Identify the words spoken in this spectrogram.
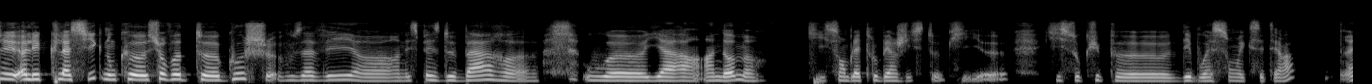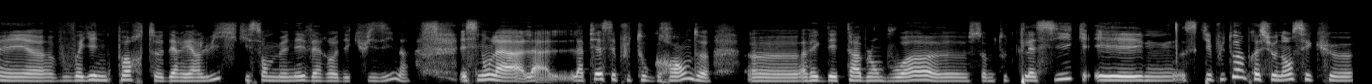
elle est classique. Donc, euh, sur votre euh, gauche, vous avez un espèce de bar où il y a un homme qui semble être l'aubergiste, qui, s'occupe des boissons, etc. Et vous voyez une porte derrière lui qui semble mener vers des cuisines. Et sinon, la, pièce est plutôt grande, avec des tables en bois, somme toute classiques. Et hum, ce qui est plutôt impressionnant, c'est que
